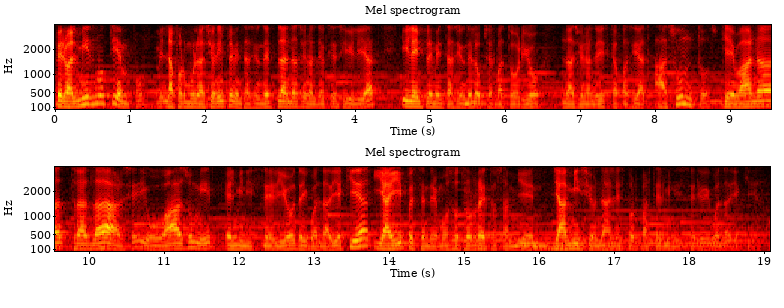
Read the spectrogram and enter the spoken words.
pero al mismo tiempo la formulación e implementación del Plan Nacional de Accesibilidad y la implementación del Observatorio Nacional de Discapacidad, asuntos que van a trasladarse o va a asumir el Ministerio de Igualdad y Equidad y ahí pues tendremos otros retos también ya misionales por parte del Ministerio de Igualdad y Equidad.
